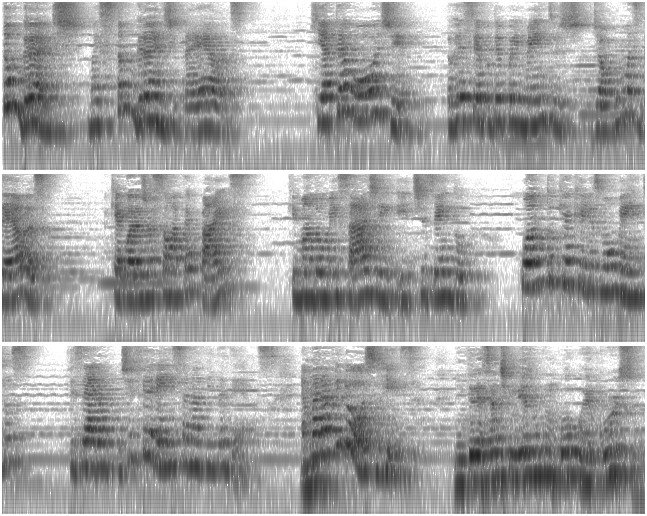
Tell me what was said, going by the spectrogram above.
tão grande, mas tão grande para elas, que até hoje eu recebo depoimentos de algumas delas que agora já são até pais que mandam mensagem e dizendo quanto que aqueles momentos fizeram diferença na vida delas. É hum. maravilhoso isso. Interessante que mesmo com pouco recurso,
